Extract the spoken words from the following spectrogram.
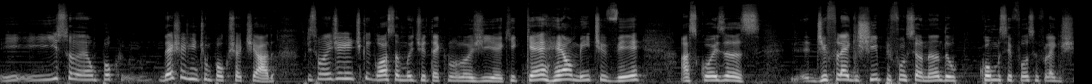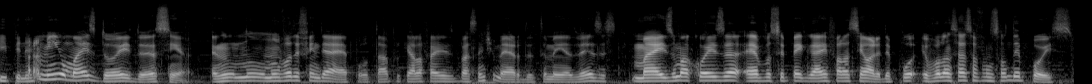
E, e, isso é um pouco. deixa a gente um pouco chateado. Principalmente a gente que gosta muito de tecnologia, que quer realmente ver as coisas de flagship funcionando como se fosse um flagship, né? Pra mim, o mais doido é assim, ó. Eu não, não, não, vou defender a Apple, tá? Porque ela faz bastante merda também, às vezes. Mas uma coisa é você pegar e falar assim: olha, depois, eu vou lançar essa função depois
